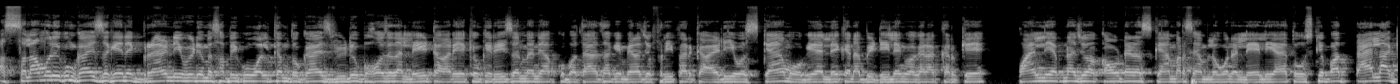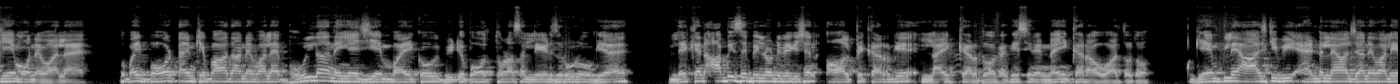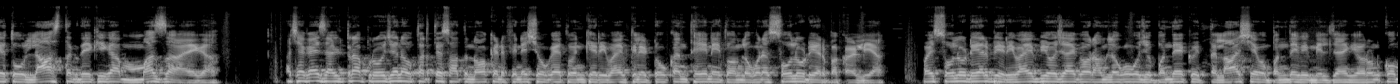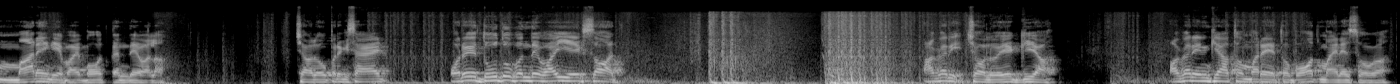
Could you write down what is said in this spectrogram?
अस्सलाम वालेकुम guys again एक ब्रांड न्यू वीडियो में सभी को वेलकम तो गाइस वीडियो बहुत ज़्यादा लेट आ रही है क्योंकि रीज़न मैंने आपको बताया था कि मेरा जो फ्री फायर का आईडी है वो स्कैम हो गया लेकिन अभी डीलिंग वगैरह करके फाइनली अपना जो अकाउंट है ना स्कैमर से हम लोगों ने ले लिया है तो उसके बाद पहला गेम होने वाला है। तो भाई बहुत टाइम के बाद आने वाला है। भूलना नहीं है जीएम भाई को वीडियो बहुत थोड़ा सा लेट ज़रूर हो गया है लेकिन अभी से बिल नोटिफिकेशन ऑल पे करके लाइक कर दो अगर किसी ने नहीं करा हुआ तो, तो गेम प्ले आज की भी एंड लेवल जाने वाली है तो लास्ट तक देखिएगा, मज़ा आएगा। अच्छा गाइज़ अल्ट्रा प्रो जो ना, उतरते साथ नॉक एंड फिनिश हो गए तो इनके रिवाइव के लिए टोकन थे नहीं तो हम लोगों ने सोलो डेयर पकड़ लिया। भाई सोलो डेयर भी रिवाइव भी हो जाएगा, और हम लोगों को जो बंदे की तलाश है, वो बंदे भी मिल जाएँगे, और उनको मारेंगे भाई, बहुत गंदे वाला। चलो, ऊपर की साइड अरे दो दो बंदे भाई, एक साथ। अगर चलो, एक गया। अगर इनके हाथों मरे तो बहुत माइनस होगा।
